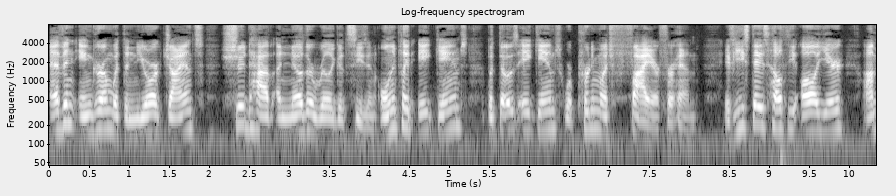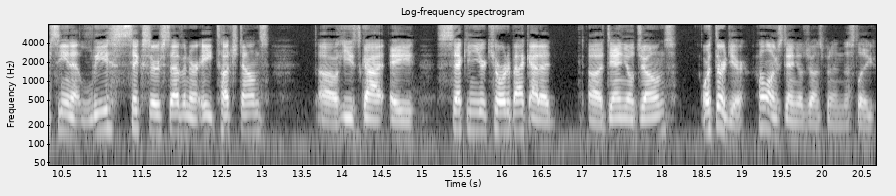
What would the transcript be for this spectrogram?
Evan Engram with the New York Giants should have another really good season. Only played eight games, but those eight games were pretty much fire for him. If he stays healthy all year, I'm seeing at least six or seven or eight touchdowns. Uh, he's got a second year quarterback at a uh, Daniel Jones or third year. How long has Daniel Jones been in this league?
